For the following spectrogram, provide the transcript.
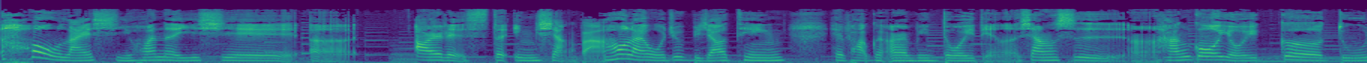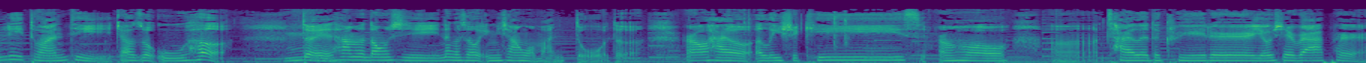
后来喜欢的一些呃 artist 的影响吧。后来我就比较听 hip hop 跟 R&B 多一点了，像是呃韩国有一个独立团体叫做吴赫。对他们的东西，那个时候影响我蛮多的。然后还有 Alicia Keys，然后呃 Tyler the Creator，有些 rapper。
